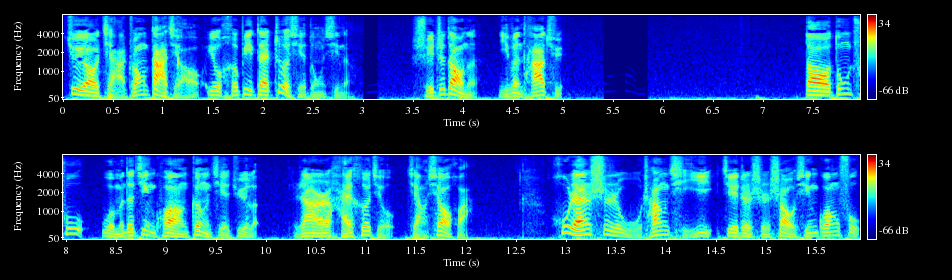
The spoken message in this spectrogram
就要假装大脚，又何必带这些东西呢？谁知道呢？你问他去。到冬初，我们的境况更拮据了，然而还喝酒讲笑话。忽然是武昌起义，接着是绍兴光复。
